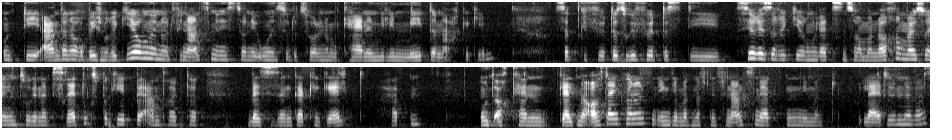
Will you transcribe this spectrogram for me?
und die anderen europäischen Regierungen und Finanzminister und EU-Institutionen haben keinen Millimeter nachgegeben. Das hat geführt, dazu geführt, dass die Syriza-Regierung letzten Sommer noch einmal so ein sogenanntes Rettungspaket beantragt hat, weil sie dann gar kein Geld hatten und auch kein Geld mehr ausleihen können von irgendjemandem auf den Finanzmärkten. Niemand leidet mehr was.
